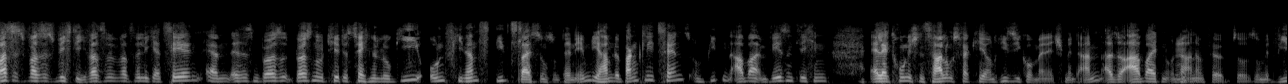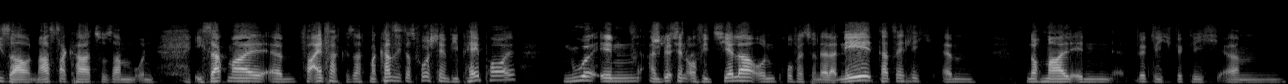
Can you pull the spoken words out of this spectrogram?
was ist, was ist wichtig? Was, was will ich erzählen? Ähm, es ist ein Börse, börsennotiertes Technologie- und Finanzdienstleistungsunternehmen. Die haben eine Banklizenz und bieten aber im Wesentlichen elektronischen Zahlungsverkehr und Risikomanagement an. Also arbeiten unter mhm. anderem für, so, so, mit Visa und Mastercard zusammen. Und ich sag mal, ähm, vereinfacht gesagt, man kann sich das vorstellen wie PayPal, nur in ein Schlecht. bisschen offizieller und professioneller. Nee, tatsächlich ähm, nochmal in wirklich, wirklich ähm,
